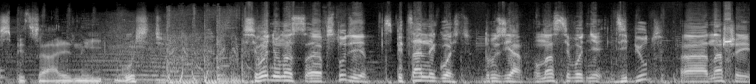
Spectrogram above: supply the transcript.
Специальный гость. Сегодня у нас э, в студии специальный гость. Друзья, у нас сегодня дебют э, нашей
